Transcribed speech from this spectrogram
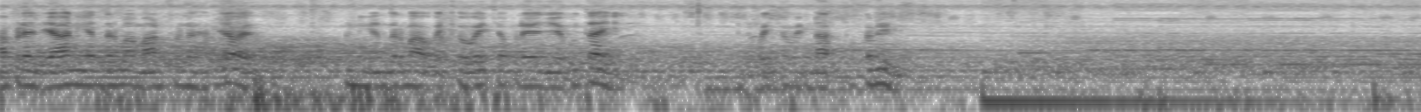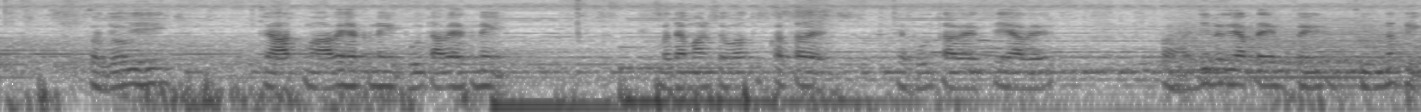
આપણે જે આની અંદરમાં માણસોને સમજાવે એની અંદરમાં વચ્ચો વચ્ચ આપણે જે ઉતારી વચ્ચો વચ્ચ નાસ્તો કરી. તો જોવી કે આત્મા આવે છે કે નહીં ભૂત આવે કે નહીં? બધા માણસો વાતો કરતા હોય કે ભૂત આવે, તે આવે. પણ હજી લગી આપણે એવું કંઈ થયું નથી.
